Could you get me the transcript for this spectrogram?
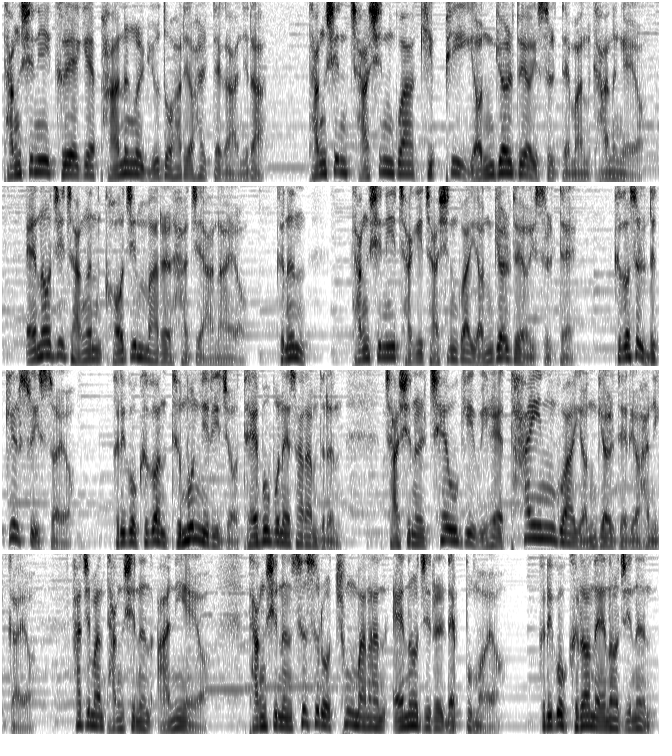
당신이 그에게 반응을 유도하려 할 때가 아니라 당신 자신과 깊이 연결되어 있을 때만 가능해요. 에너지 장은 거짓말을 하지 않아요. 그는 당신이 자기 자신과 연결되어 있을 때 그것을 느낄 수 있어요. 그리고 그건 드문 일이죠. 대부분의 사람들은 자신을 채우기 위해 타인과 연결되려 하니까요. 하지만 당신은 아니에요. 당신은 스스로 충만한 에너지를 내뿜어요. 그리고 그런 에너지는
